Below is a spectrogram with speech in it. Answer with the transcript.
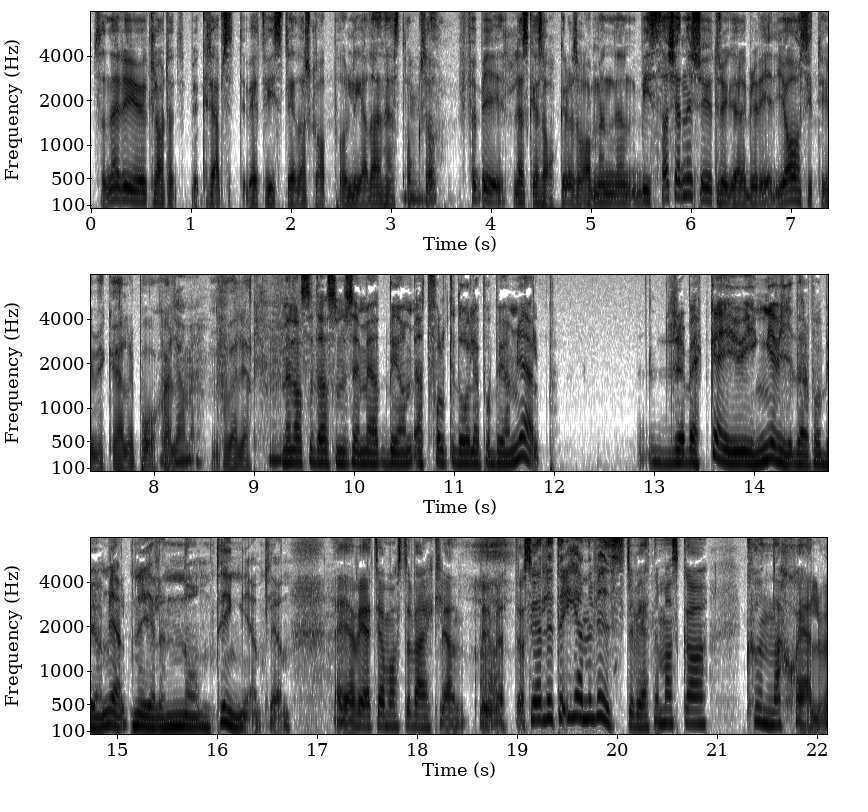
Sen är det ju klart att det krävs ett, ett visst ledarskap att leda en häst Mm. också förbi läskiga saker och så. Men vissa känner sig ju tryggare bredvid. Jag sitter ju mycket hellre på Ja, själv. jag med. Vi får välja. Men alltså det som du säger med att, be om, att folk är dåliga på att be om hjälp. Rebecka är ju inget vidare på att be om hjälp när det gäller någonting egentligen. Nej, jag vet, jag måste verkligen, du vet. Och så är jag lite envis, du vet, när man ska kunna själv.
